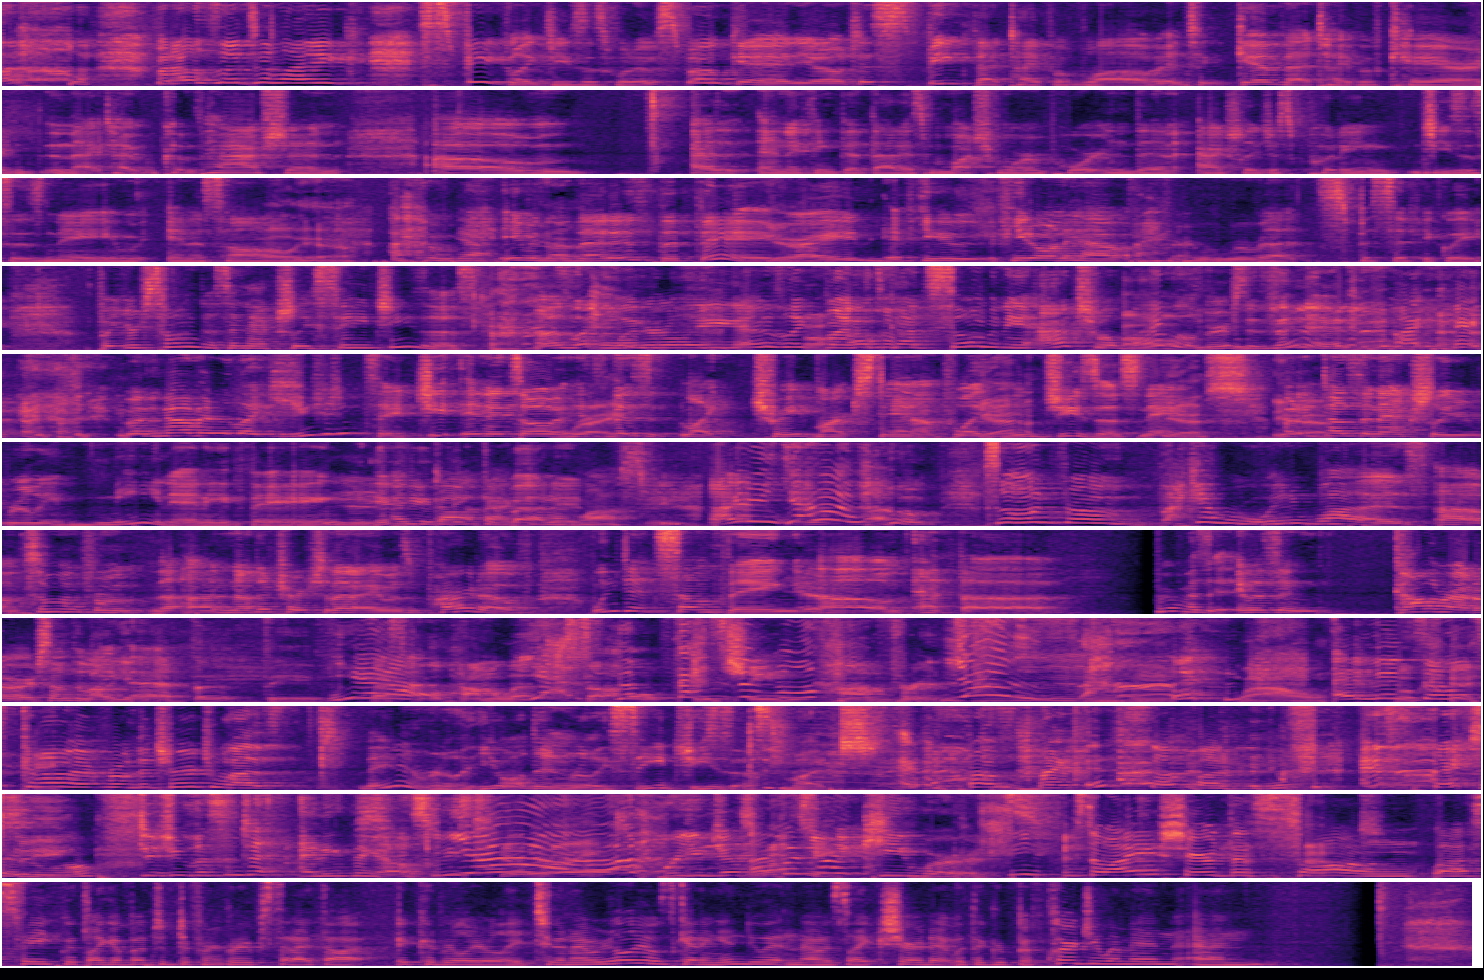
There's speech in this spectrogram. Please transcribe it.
but also to like speak like Jesus would have spoken. You know, to speak that type of love and to give that type of care and, and that type of compassion. Um, and, and I think that that is much more important than actually just putting Jesus's name in a song. Oh yeah. Um, Even though that is the thing, Yeah. right? If you if you don't have, I remember that specifically, but your song doesn't actually say Jesus. I was like, Literally. I was like, but it's got so many actual Bible Oh. verses in it. Like, but now they're like, you should say Jesus, and it's so Right. it's this like trademark stamp, like Yeah. in Jesus' name. Yes, But yeah. it doesn't actually really mean anything if I you got think that about kind it. of last week. I mean, yeah. Someone from I can't remember when it was. Um, someone from the, another church that I was a part of. We did something um, at the where was it? It was in Colorado or something Oh like yeah, that. at the, the Yeah. Festival of Homiletics, Yes, the the whole preaching Festival of- conference. Yes. Mm-hmm. Wow. And then someone's comment from the church was, "They didn't really, you all didn't really see Jesus much." And I was like, "It's so funny." It's like, See, Did you listen to anything else we Yeah. said? Or you just Right. listening to keywords? So I shared this song last week with like a bunch of different groups that I thought it could really relate to, and I really was getting into it, and I was like shared it with a group of clergy women and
